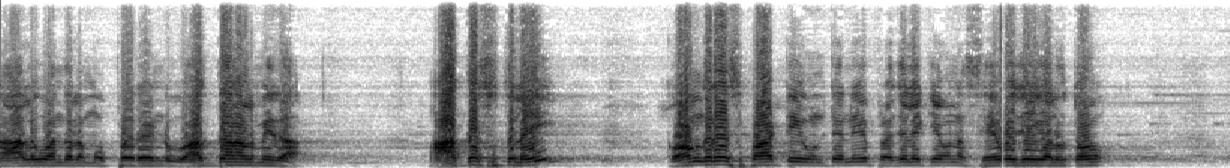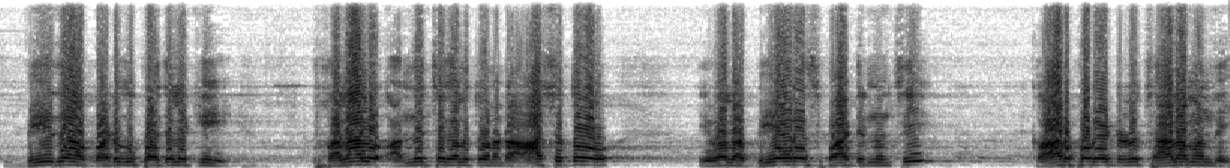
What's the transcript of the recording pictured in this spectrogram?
నాలుగు వందల ముప్పై రెండు వాగ్దానాల మీద ఆకర్షితులై కాంగ్రెస్ పార్టీ ఉంటేనే ప్రజలకి ఏమైనా సేవ చేయగలుగుతాం. బీద బడుగు ప్రజలకి ఫలాలు అందించగలుగుతున్న ఆశతో ఇవాళ బీఆర్ఎస్ పార్టీ నుంచి కార్పొరేటర్లు చాలామంది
